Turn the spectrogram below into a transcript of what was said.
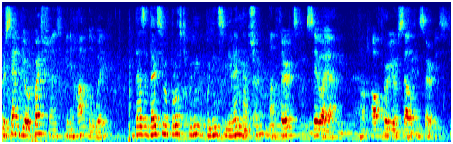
present your questions in a humble way. Да, задай си въпросите по един, по един смирен начин. And third, sevaya, offer yourself in service.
